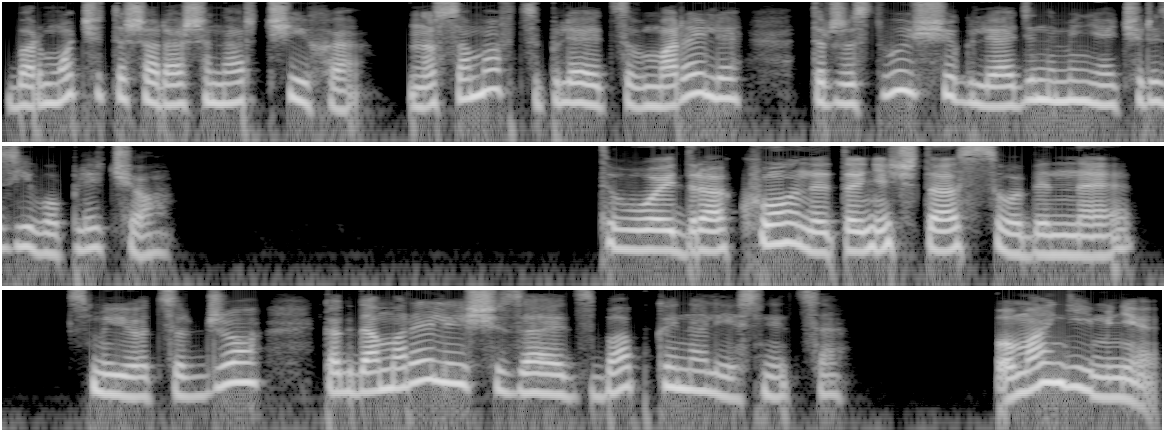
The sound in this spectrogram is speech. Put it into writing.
Бормочет ошарашена Арчиха, но сама вцепляется в Морели, торжествующе глядя на меня через его плечо. «Твой дракон — это нечто особенное», — смеется Джо, когда Морелли исчезает с бабкой на лестнице. «Помоги мне».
